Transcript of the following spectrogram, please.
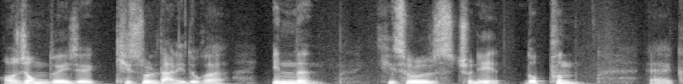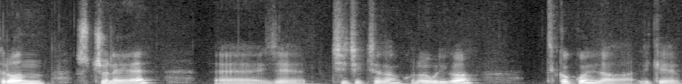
어느 정도 이제 기술 난이도가 있는 기술 수준이 높은 그런 수준의 이제 지식재산권을 우리가 특허권이다 이렇게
